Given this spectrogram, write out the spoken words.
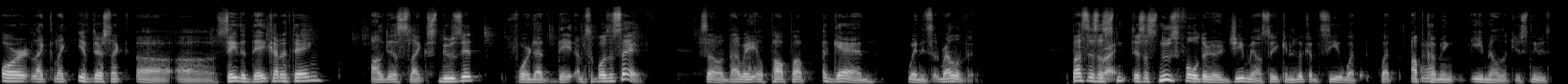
or like like if there's like uh uh save the date kind of thing, I'll just like snooze it for that date I'm supposed to save. So that way it'll pop up again when it's relevant. Plus, there's a Right. there's a snooze folder in your Gmail, so you can look and see what what upcoming email that you snooze.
